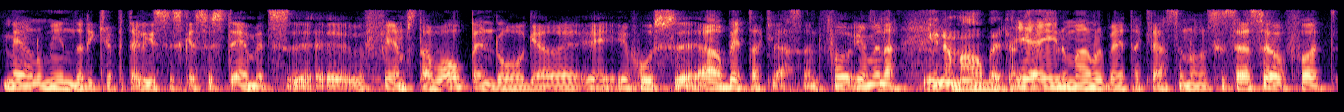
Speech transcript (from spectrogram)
mer eller mindre det kapitalistiska systemets eh, främsta vapendragare eh, hos eh, arbetarklassen för jag menar Inom arbetarklassen. Ja, inom arbetarklassen om man ska säga så. För att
